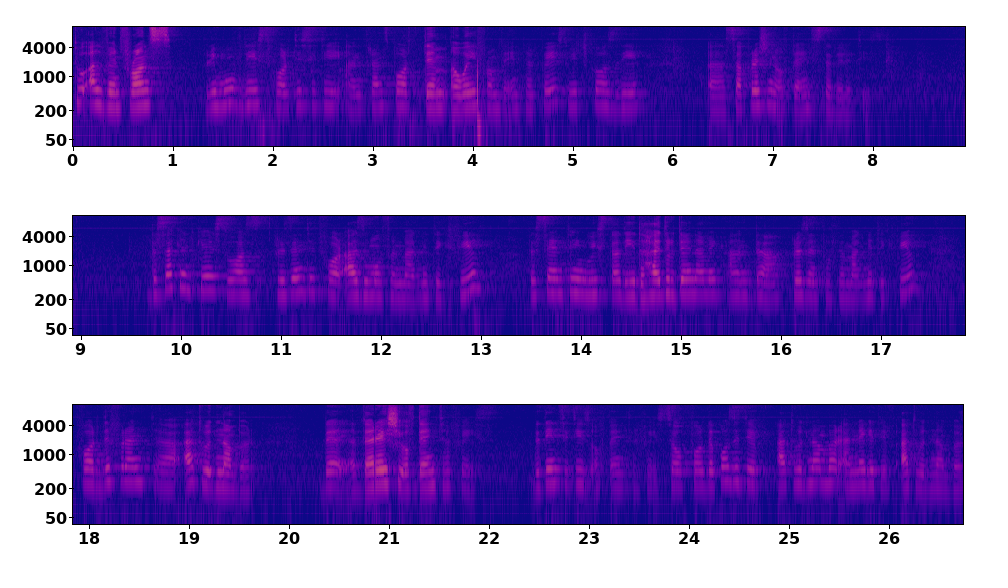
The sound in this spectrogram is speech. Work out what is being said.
two Alfvén fronts remove this vorticity and transport them away from the interface, which cause the uh, suppression of the instabilities. The second case was presented for azimuthal magnetic field. The same thing we studied the hydrodynamic and the presence of the magnetic field for different uh, Atwood number, the, the ratio of the interface, the densities of the interface. So for the positive Atwood number and negative Atwood number,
